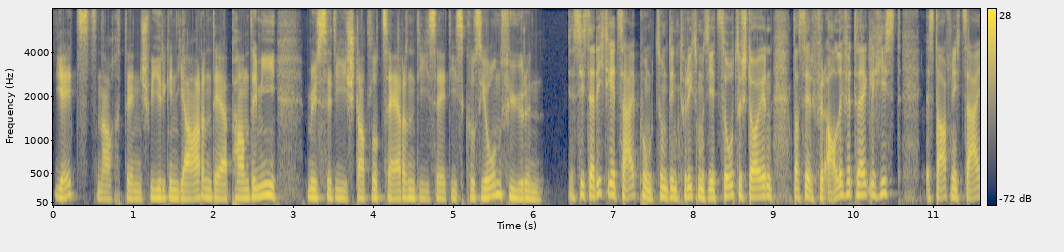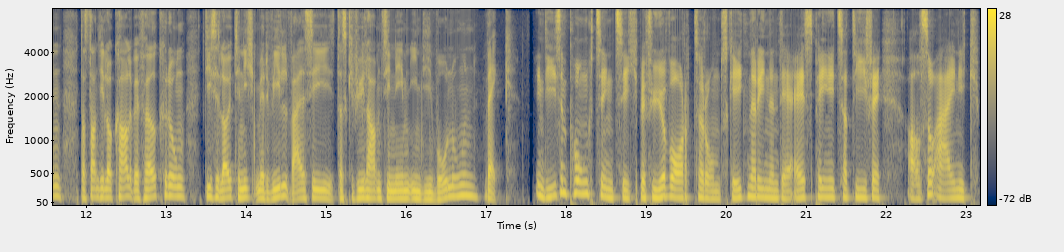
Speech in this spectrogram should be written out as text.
Jetzt, nach den schwierigen Jahren der Pandemie, müsse die Stadt Luzern diese Diskussion führen. Es ist der richtige Zeitpunkt, um den Tourismus jetzt so zu steuern, dass er für alle verträglich ist. Es darf nicht sein, dass dann die lokale Bevölkerung diese Leute nicht mehr will, weil sie das Gefühl haben, sie nehmen ihnen die Wohnungen weg. In diesem Punkt sind sich Befürworter und Gegnerinnen der SP-Initiative also einig.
